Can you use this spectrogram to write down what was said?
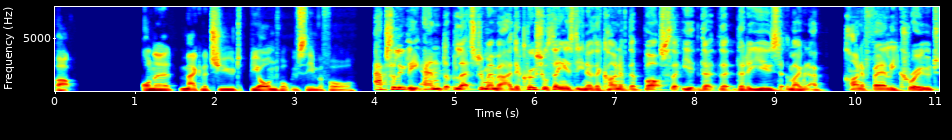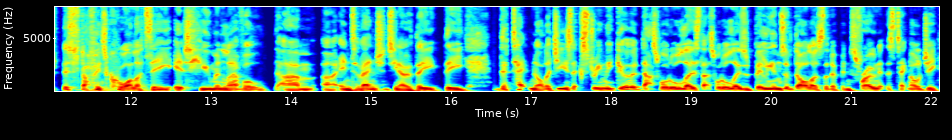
but on a magnitude beyond what we've seen before. Absolutely, and let's remember the crucial thing is you know the kind of the bots that you, that, that that are used at the moment are kind of fairly crude. This stuff is quality. It's human level um, uh, interventions. You know, the the the technology is extremely good. That's what all those that's what all those billions of dollars that have been thrown at this technology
